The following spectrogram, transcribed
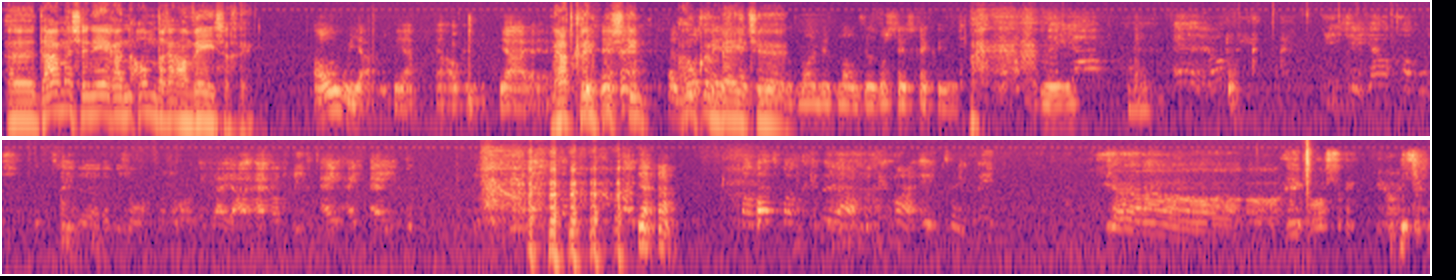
eh, dames en heren en andere aanwezigen. Oh ja, ja, ja, oké. Ja, ja, ja. Maar het klinkt misschien ook een beetje- gekker, joh, dit land, dit land, het wordt steeds gekker, jongens. Nee. DJ Jaap gaat ons optreden bezorgen. verzorgen. Ja, ja, hij gaat niet ei, ei, ei op. Ja, Nou, laten we maar beginnen, ja. Begin maar. 1, 2, 3. Ja, ik was een keertje.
